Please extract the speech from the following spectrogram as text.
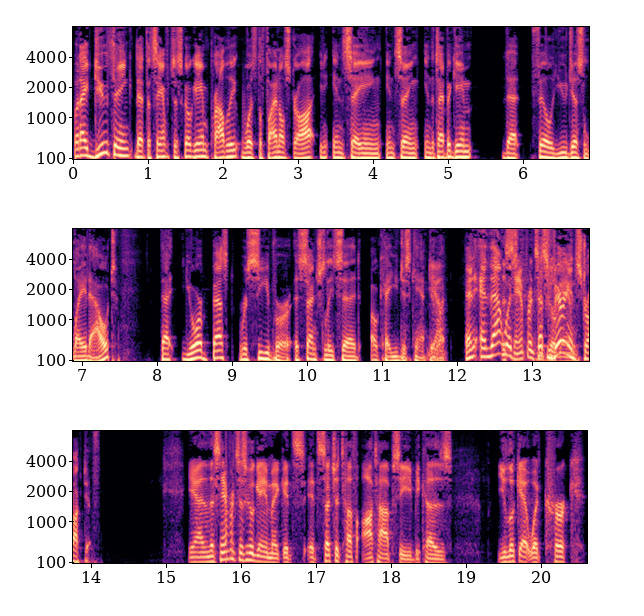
But I do think that the San Francisco game probably was the final straw in, in saying in saying in the type of game that Phil you just laid out that your best receiver essentially said, "Okay, you just can't do Yeah. it," and and that The was that's very game. instructive. Yeah, and the San Francisco game, like, it's it's such a tough autopsy because you look at what Kirk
